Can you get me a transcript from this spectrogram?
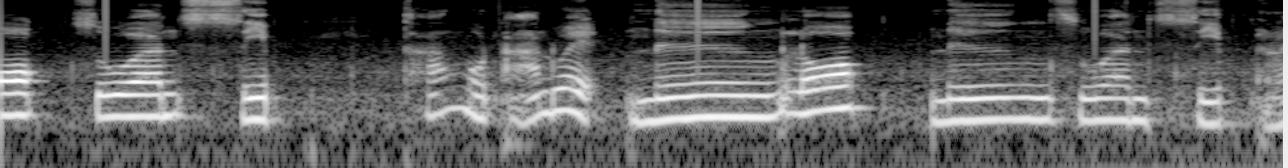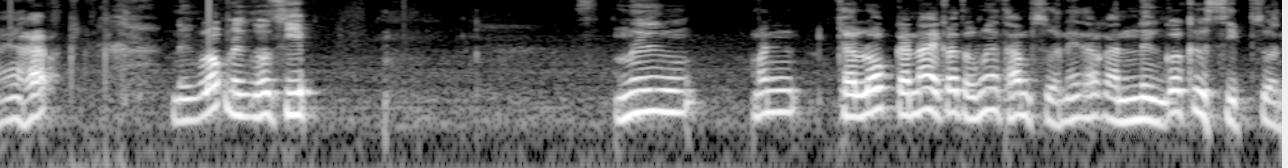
6 ส่วน 10 ทั้งหมดหารด้วย 1 ลบ 1 ส่วน 10 เห็นไหมครับ 1 ลบ 1 ส่วน 10หนึ่งมันจะลบกันได้ก็ต่อเมื่อทำส่วนให้เท่ากันหนึ่งก็คือสิบส่วน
